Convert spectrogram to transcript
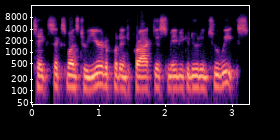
take six months to a year to put into practice. Maybe you could do it in two weeks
